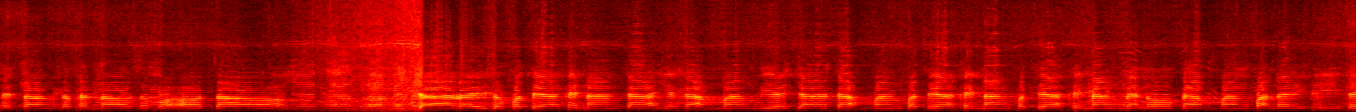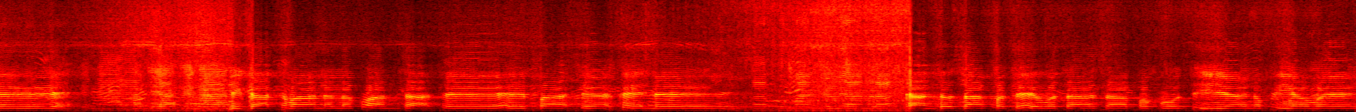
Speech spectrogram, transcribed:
តិតាំងសកណោសមអតោចារិសុពតៈខេណាងកាយកម្មងវាចាកម្មងបតៈខេណាងបតៈខេណាងមនោកម្មងបណៃទីទេនិកាតវានលបន្តទេបតៈខេនេខានតសាពទេវតាសាពពុទ្ធានុភិយវេន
